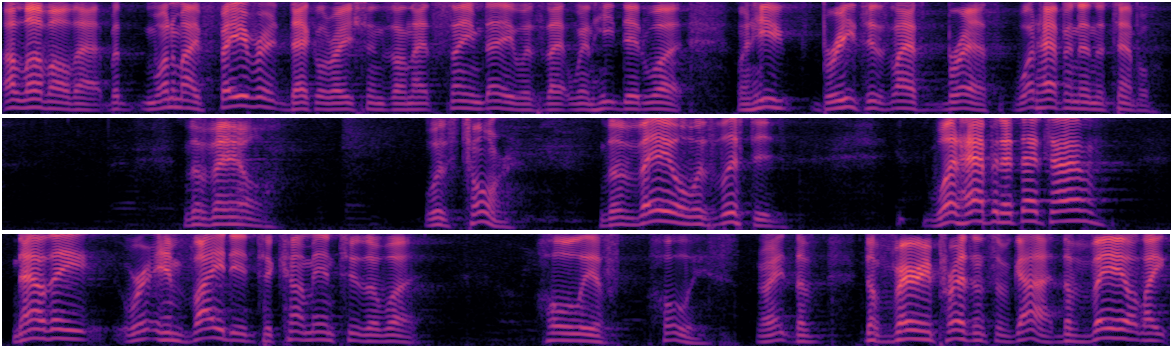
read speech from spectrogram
I love all that. But one of my favorite declarations on that same day was that when he did what? When he breathed his last breath, what happened in the temple? The veil was torn, the veil was lifted. What happened at that time? Now they were invited to come into the what? Holy of holies, right? The the very presence of God. The veil, like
